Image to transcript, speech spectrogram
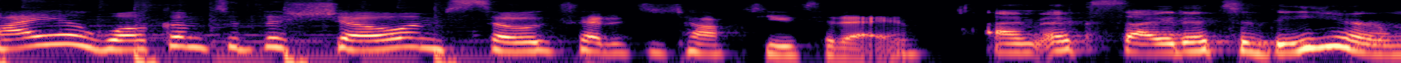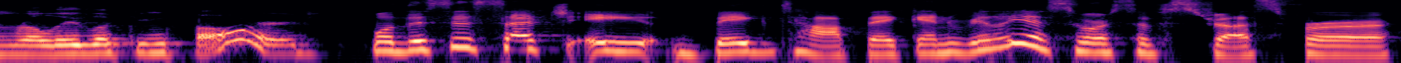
Chaya, welcome to the show. I'm so excited to talk to you today. I'm excited to be here. I'm really looking forward. Well, this is such a big topic and really a source of stress for,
